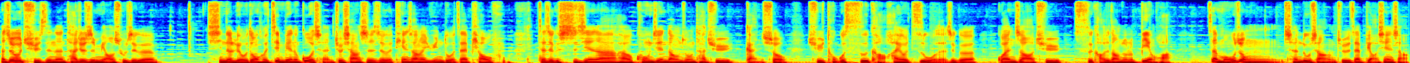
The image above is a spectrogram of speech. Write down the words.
那这首曲子呢，它就是描述这个新的流动和渐变的过程，就像是这个天上的云朵在漂浮，在这个时间啊，还有空间当中，他去感受，去透过思考，还有自我的这个关照，去思考这当中的变化。在某种程度上，就是在表现上，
